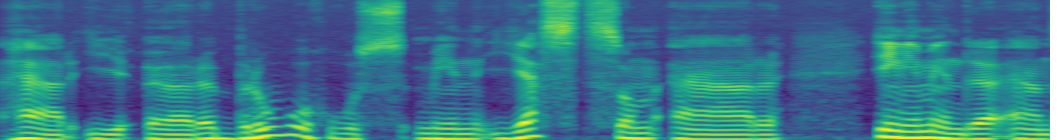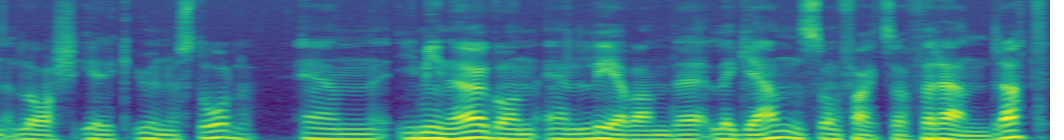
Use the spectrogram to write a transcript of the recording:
här i Örebro hos min gäst som är ingen mindre än Lars-Erik Unestål. En, i mina ögon en levande legend som faktiskt har förändrat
